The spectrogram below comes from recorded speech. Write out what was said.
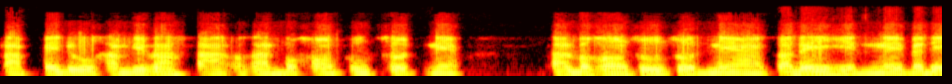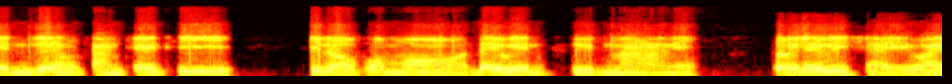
กลับไปดูคำพิพากษาของศาลปกครองสูงสุดเนี่ยศาลปกครองสูงสุดเนี่ยก็ได้เห็นในประเด็นเรื่องการใช้ที่ที่รฟมได้เว้นคืนมาเนี่ย โดยได้วิจัยไว้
